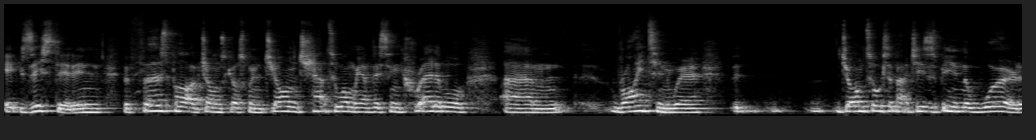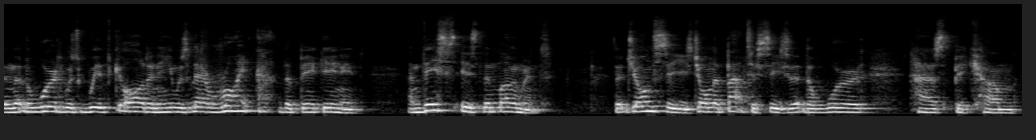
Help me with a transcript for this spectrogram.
existed. In the first part of John's Gospel, in John chapter 1, we have this incredible um, writing where John talks about Jesus being the Word and that the Word was with God and he was there right at the beginning. And this is the moment that John sees, John the Baptist sees that the Word has become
